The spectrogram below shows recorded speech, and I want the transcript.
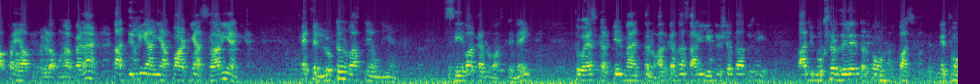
ਆਪਣੇ ਆਪ ਨੂੰ ਜਿਹੜਾ ਹੋਣਾ ਪੈਣਾ ਆ ਦਿੱਲੀ ਵਾਲੀਆਂ ਪਾਰਟੀਆਂ ਸਾਰੀਆਂ ਇੱਥੇ ਲੁੱਟਣ ਵਾਸਤੇ ਆਉਂਦੀਆਂ ਸੇਵਾ ਕਰਨ ਵਾਸਤੇ ਨਹੀਂ। ਤੋ ਇਸ ਕਰਕੇ ਮੈਂ ਧੰਨਵਾਦ ਕਰਦਾ ਸਾਰੀ ਲੀਡਰਸ਼ਿਪ ਦਾ। ਤੁਸੀਂ ਅੱਜ ਮੁਕਤਸਰ ਜ਼ਿਲ੍ਹੇ ਤਰਫੋਂ ਬਸ ਇਥੋਂ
